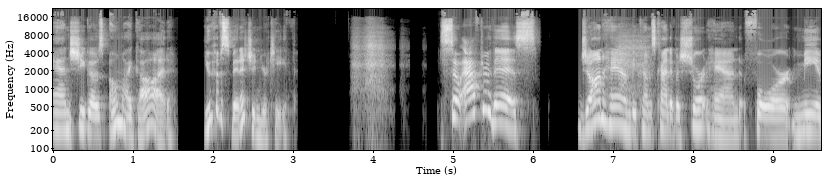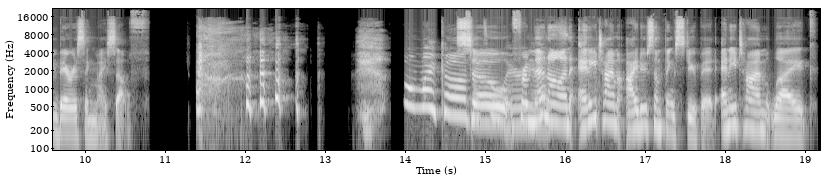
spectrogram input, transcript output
And she goes, Oh my God, you have spinach in your teeth. so after this, Jon Hamm becomes kind of a shorthand for me embarrassing myself. oh my god. So from then on, anytime I do something stupid, anytime like,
